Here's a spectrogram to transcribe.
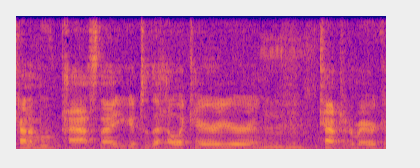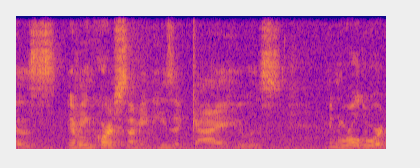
kind of move past that. You get to the helicarrier and Mhm. Captain America's. I mean, of course, I mean he's a guy who was in World War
